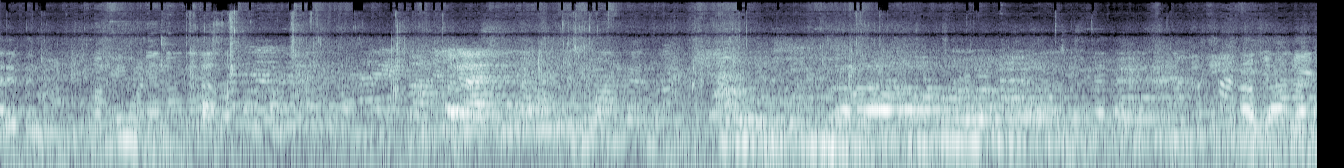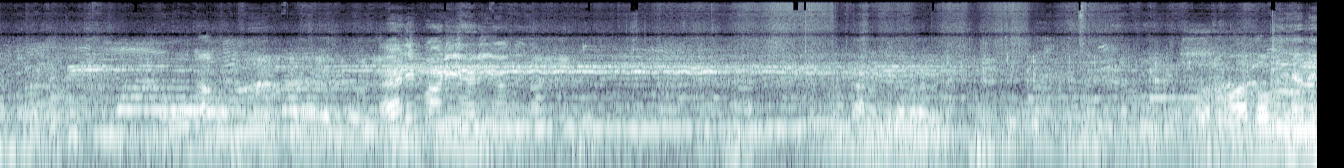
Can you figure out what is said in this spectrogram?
ਚਾਰੇ ਪੈਂਦੀਆਂ ਮੰਮੀ ਹੁਣੇ ਨਾ ਕਰਾ ਦੋ ਹੈ ਨਹੀਂ ਪਾਣੀ ਹੈ ਨਹੀਂ ਆਉਂਦੇ। ਆਦੋ ਵੀ ਹੈ ਨਹੀਂ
